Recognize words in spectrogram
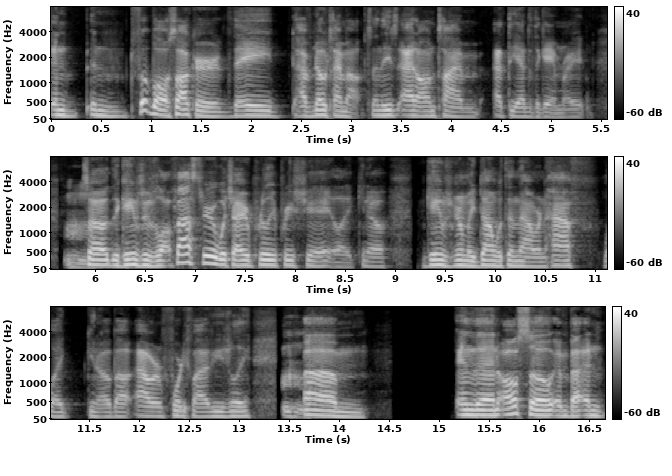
in in football, soccer, they have no timeouts and these add on time at the end of the game, right? Mhm. So the games move a lot faster, which I really appreciate. Like, you know, games are normally done within an hour and a half, like, you know, about hour and 45 usually. Mhm. Um, and then also in, in,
